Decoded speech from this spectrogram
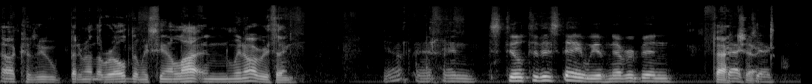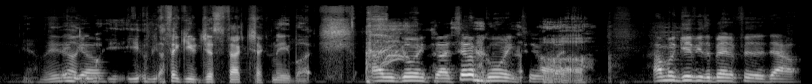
Uh, because we've been around the world and we've seen a lot and we know everything. Yeah, and, and still to this day, we have never been fact checked. Yeah, you know, you you, you, I think you just fact checked me, but I was going to. I said I'm going to, but uh, I'm gonna give you the benefit of the doubt.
